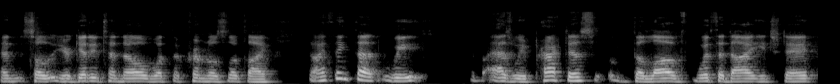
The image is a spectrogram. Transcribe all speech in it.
And so you're getting to know what the criminals look like. I think that we as we practice the love with the die each day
